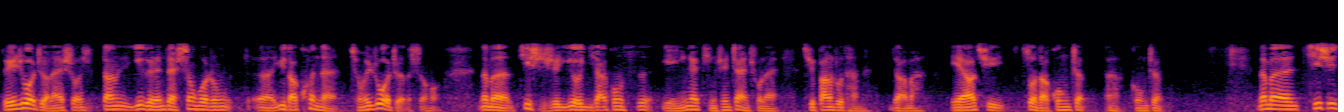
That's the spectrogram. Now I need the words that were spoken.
对于弱者来说，当一个人在生活中呃遇到困难，成为弱者的时候，那么即使是有一家公司，也应该挺身站出来去帮助他们，知道吧？也要去做到公正啊，公正。那么其实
